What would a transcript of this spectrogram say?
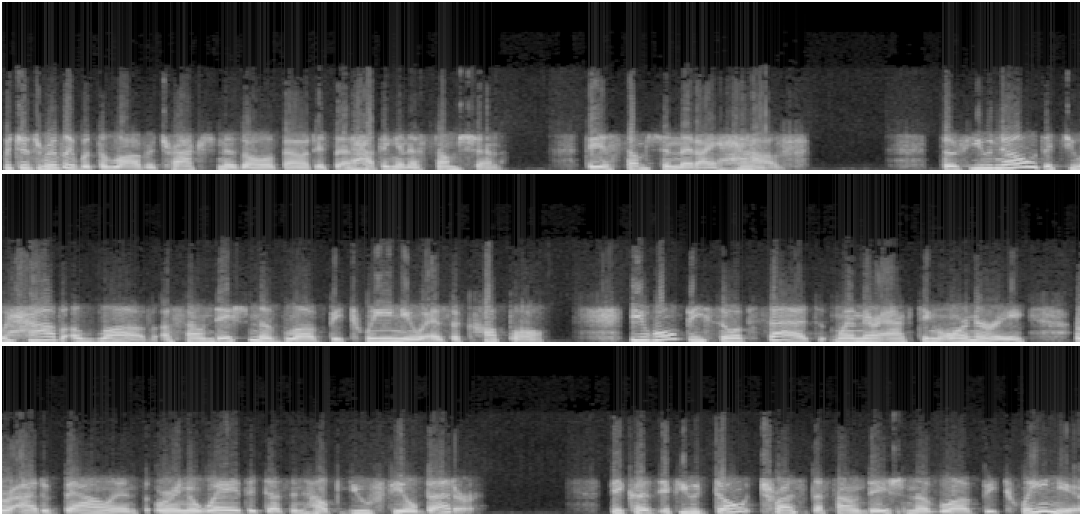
which is really what the law of attraction is all about, it's having an assumption, the assumption that I have. So if you know that you have a love, a foundation of love between you as a couple, you won't be so upset when they're acting ornery or out of balance or in a way that doesn't help you feel better. Because if you don't trust the foundation of love between you,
